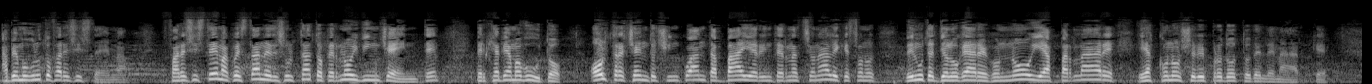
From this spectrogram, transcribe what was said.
abbiamo voluto fare sistema. Fare sistema quest'anno è risultato per noi vincente perché abbiamo avuto oltre 150 buyer internazionali che sono venuti a dialogare con noi a parlare e a conoscere il prodotto delle marche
